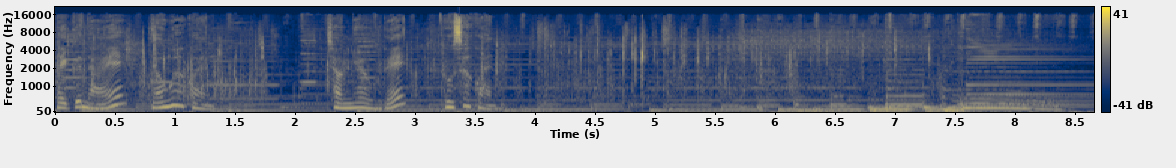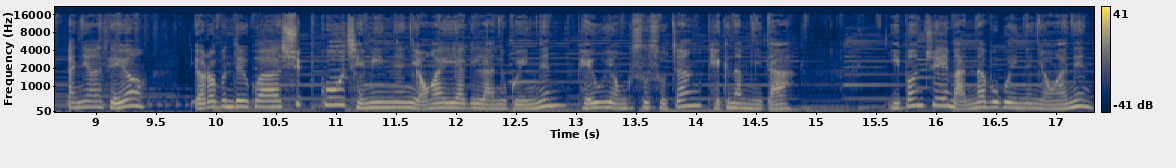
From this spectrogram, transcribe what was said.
백은하의 영화관, 정여울의 도서관. 안녕하세요. 여러분들과 쉽고 재미있는 영화 이야기를 나누고 있는 배우 영수 소장 백은하입니다. 이번 주에 만나보고 있는 영화는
